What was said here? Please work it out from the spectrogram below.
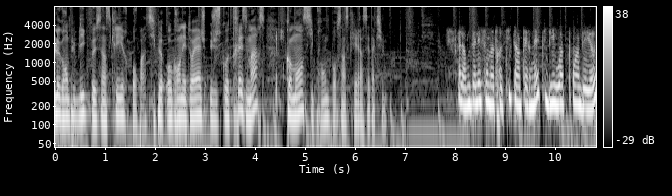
Le grand public peut s'inscrire pour participer au grand nettoyage jusqu'au 13 mars. Comment s'y prendre pour s'inscrire à cette action? Alors vous allez sur notre site internet biwap.be.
